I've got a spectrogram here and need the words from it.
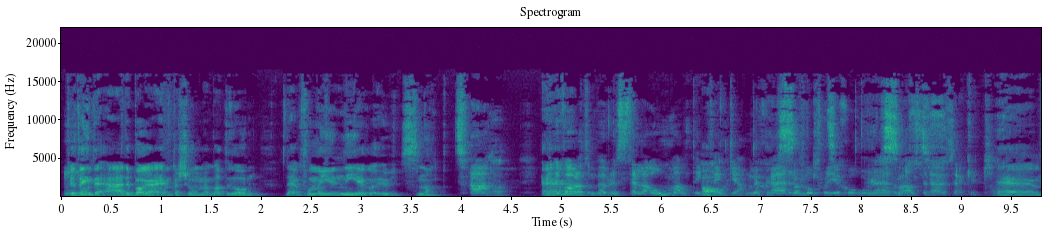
För jag Mm. tänkte, är det bara en person med badroll, den får man ju ner och ut snabbt. Ja. Ja. Men det var väl Eh, att de behövde ställa om allting ja, tänker jag. Med skärm exakt, och projektioner exakt. och allt det där säkert. Eh,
